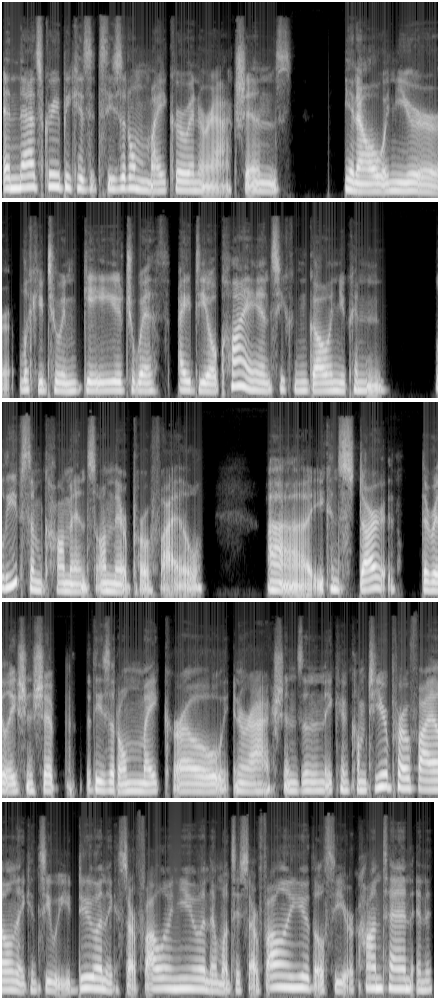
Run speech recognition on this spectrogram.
And that's great because it's these little micro interactions. You know, when you're looking to engage with ideal clients, you can go and you can leave some comments on their profile. Uh, you can start the relationship these little micro interactions and then they can come to your profile and they can see what you do and they can start following you and then once they start following you they'll see your content and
